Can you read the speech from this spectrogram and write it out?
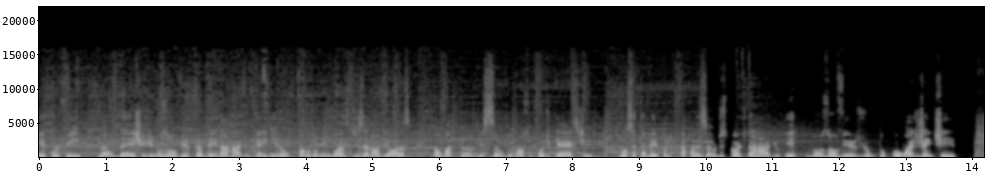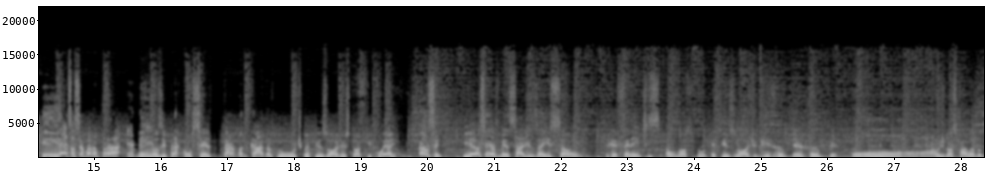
E por fim, não deixe de nos ouvir também na Rádio J Hero, todo domingo às 19 horas, a uma transmissão do nosso podcast. Você também pode aparecer no Discord da rádio e nos ouvir junto com a gente. E essa semana, para e-mails e para consertar mancadas do último episódio, eu estou aqui com ele, Ansem. E Ansem, as mensagens aí são referentes ao nosso episódio de Hunter x Hunter. Onde nós falamos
